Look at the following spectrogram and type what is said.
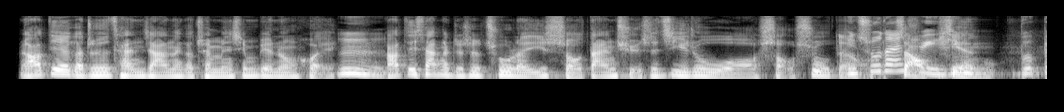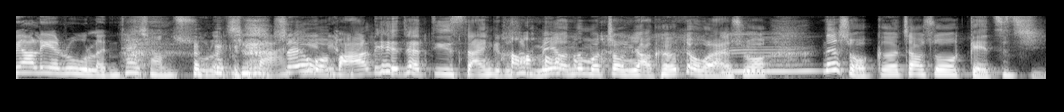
然后第二个就是参加那个全明星辩论会，嗯，然后第三个就是出了一首单曲，是记录我手术的照片。你出单曲已经不不要列入了，你太常出了，所以我把它列在第三个，就是没有那么重要。可是对我来说，嗯、那首歌叫做《给自己》，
